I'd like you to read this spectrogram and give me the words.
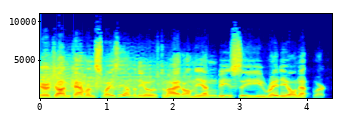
Hear John Cameron Swayze on the news tonight on the NBC Radio Network.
